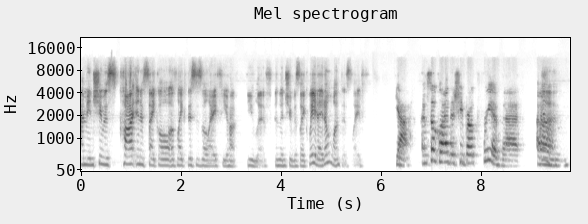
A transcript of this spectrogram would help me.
I mean, she was caught in a cycle of like, this is the life you have, you live. And then she was like, wait, I don't want this life. Yeah, I'm so glad that she broke free of that. Yeah. Um,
